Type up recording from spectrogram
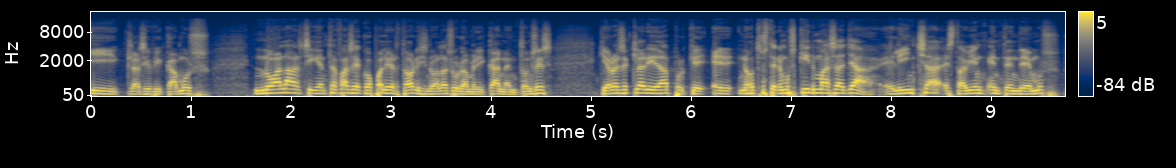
y clasificamos no a la siguiente fase de Copa Libertadores, sino a la suramericana. Entonces, quiero hacer claridad porque eh, nosotros tenemos que ir más allá. El hincha está bien, entendemos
